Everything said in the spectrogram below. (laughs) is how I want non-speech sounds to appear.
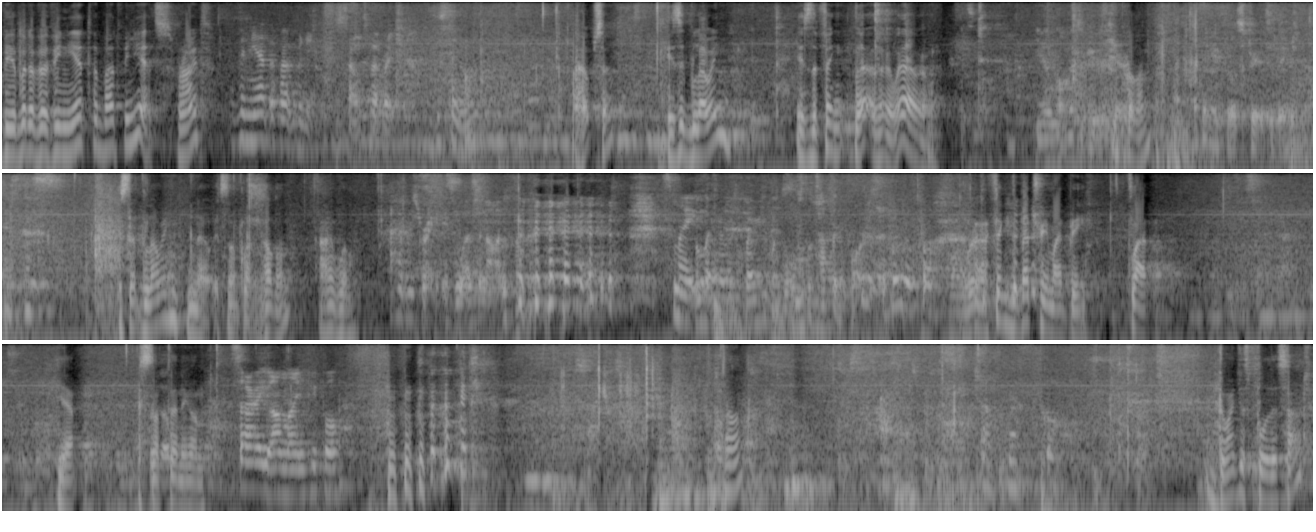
be a bit of a vignette about vignettes, right? A vignette about vignettes. Sounds about right. Is this thing on? I hope so. Is it glowing? Is the thing. Uh, uh, well, You don't want to be here. hold on. I think it goes straight to the internet. Is this? Is that glowing? No, it's not glowing. Hold on. I will. I was right. It wasn't on. (laughs) it's my. Like, like, like, what was the tapping for? (laughs) I think the battery might be flat. Yeah, it's not turning on. Sorry, you online people. On. Do I just pull this out?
